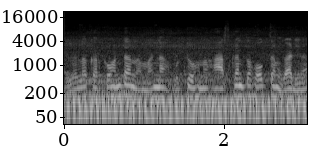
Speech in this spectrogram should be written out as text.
ಇಲ್ಲೆಲ್ಲ ಕರ್ಕೊಂಡ ನಮ್ಮ ಅಣ್ಣ, ಹುಟ್ಟು ಅವನು ಹಾರ್ಸ್ಕೊಂತ ಹೋಗ್ತಾನೆ ಗಾಡಿನ.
